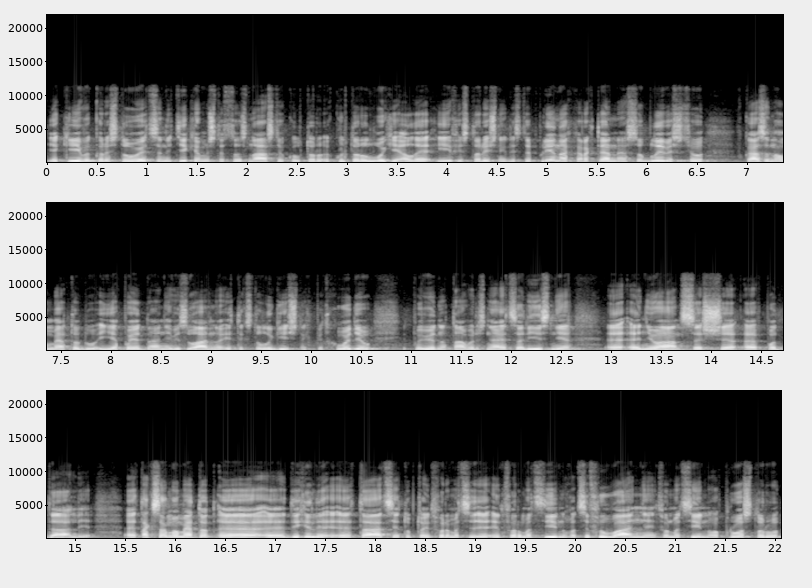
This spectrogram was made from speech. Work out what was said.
який використовується не тільки в мистецтвознавстві, культурології, але і в історичних дисциплінах. Характерною особливістю вказаного методу є поєднання візуально і текстологічних підходів. Відповідно, там вирізняються різні е, е, нюанси ще е, подалі. Так само метод е, тобто інформаційного цифрування інформаційного простору.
